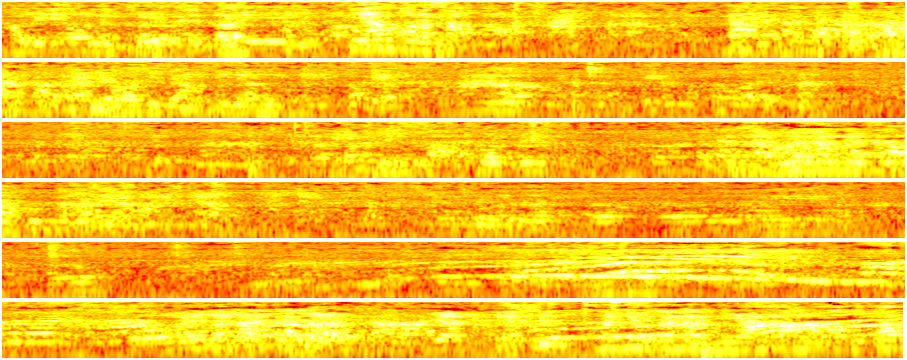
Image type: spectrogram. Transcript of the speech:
เอาวิดีโอหนึ่งคือเสร็จเลยพี่ย่ำโทรศัพท์ได้ครับบอกขอนั่งก่อนวิดีโอทีเดียวทีเดียวหนึ่งทีจบเลยหนึ่งสองหนึ่งหนึ่งสอง มันอยู่กันแบบนี้ต้อง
